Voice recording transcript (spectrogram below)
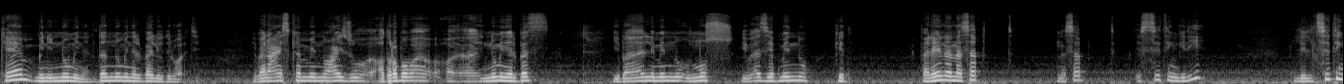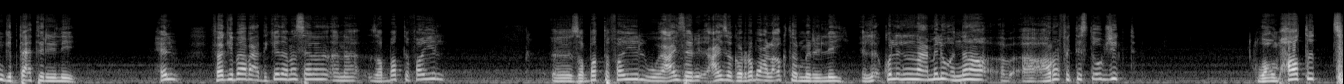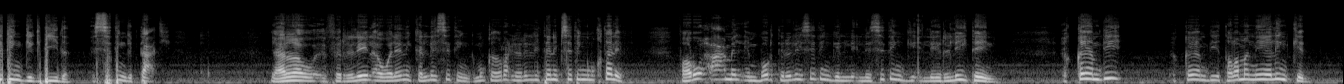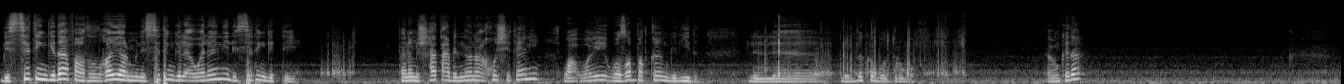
كام من ال nominal ده ال nominal value دلوقتي. يبقى أنا عايز كام منه؟ عايزه أضربه بقى آه، ال nominal بس يبقى أقل منه النص يبقى أزيد منه كده. فانا هنا نسبت نسبت ال setting دي لل setting بتاعت ال relay حلو؟ فأجي بقى بعد كده مثلا أنا ظبطت file آه، ظبطت file وعايز عايز أجربه على أكتر من relay كل اللي أنا اعمله إن أنا هروح في ال test object وأقوم حاطط setting جديدة ال setting بتاعتي. يعني أنا لو في ال relay الأولاني كان ليه setting ممكن أروح ل relay تاني ب setting مختلف. فأروح أعمل import relay setting ل setting ل relay تاني. القيم دي القيم دي طالما إن هي linked بال setting ده فهتتغير من ال setting الأولاني لل setting التاني. فأنا مش هتعب إن أنا أخش تاني وايه وأظبط قيم جديدة لل لل pick up وال drop off تمام كده؟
